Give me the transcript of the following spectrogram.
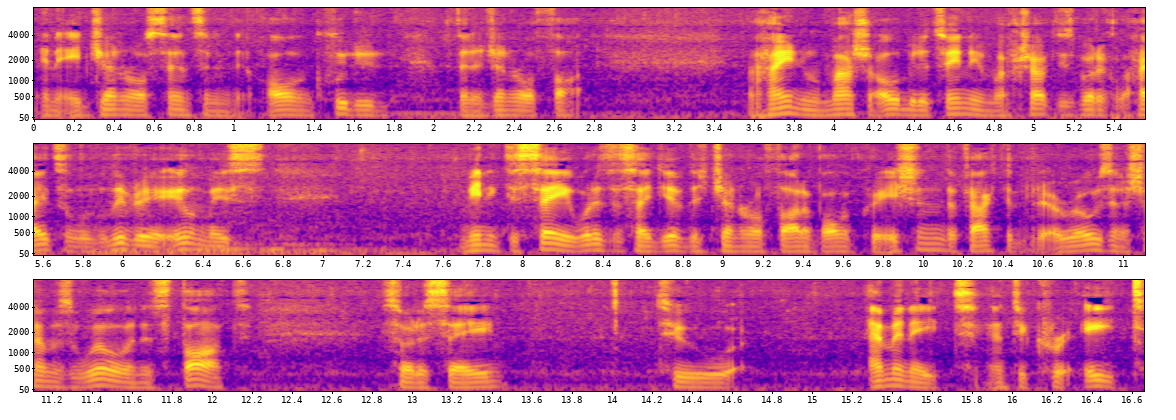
in a general sense and all included within a general thought. Meaning to say, what is this idea of this general thought of all of creation? The fact that it arose in Hashem's will and His thought, so to say, to emanate and to create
